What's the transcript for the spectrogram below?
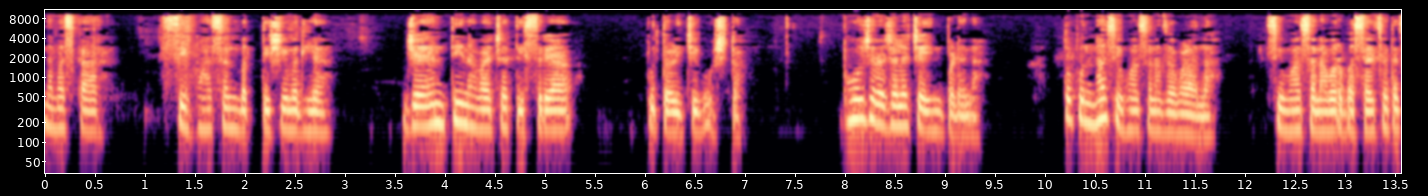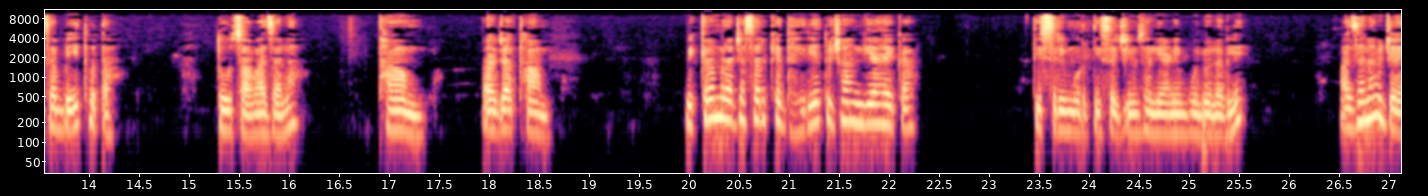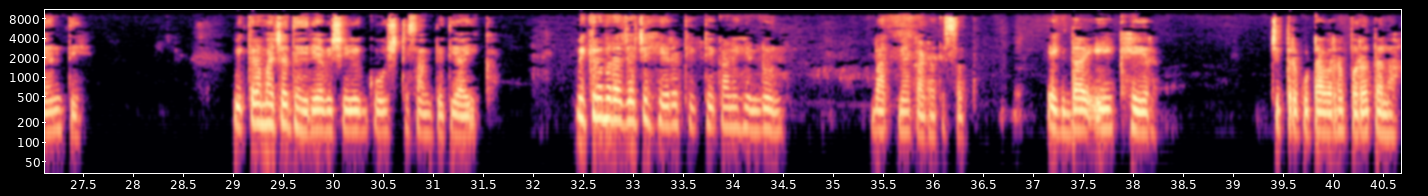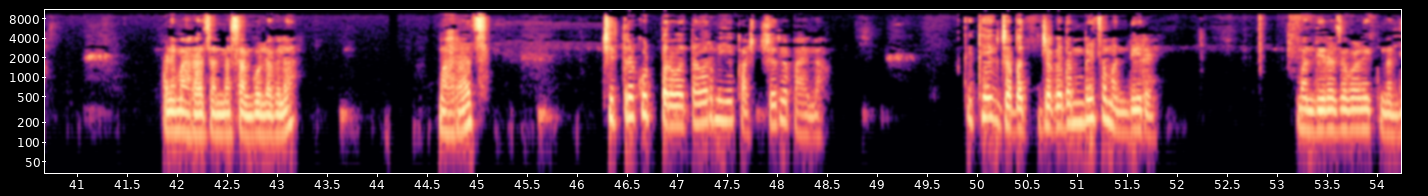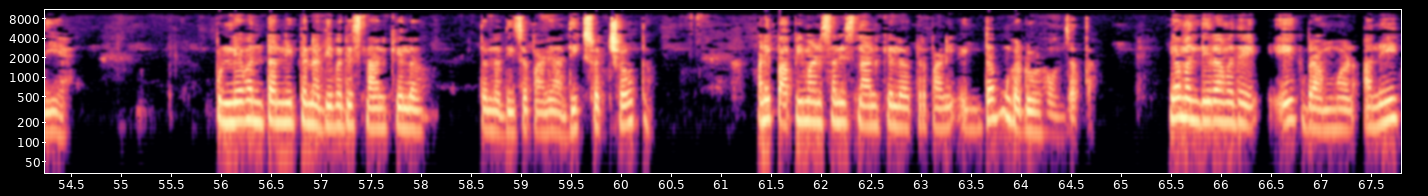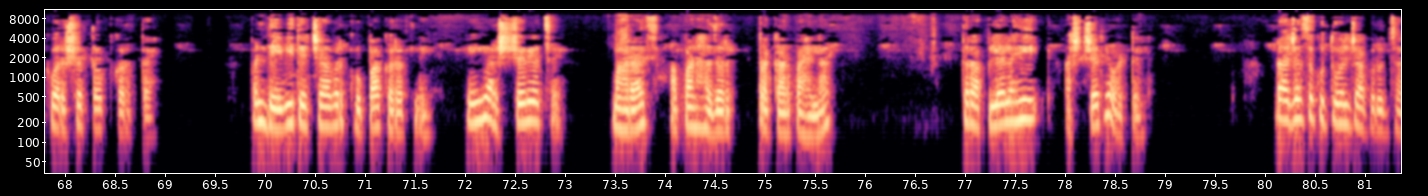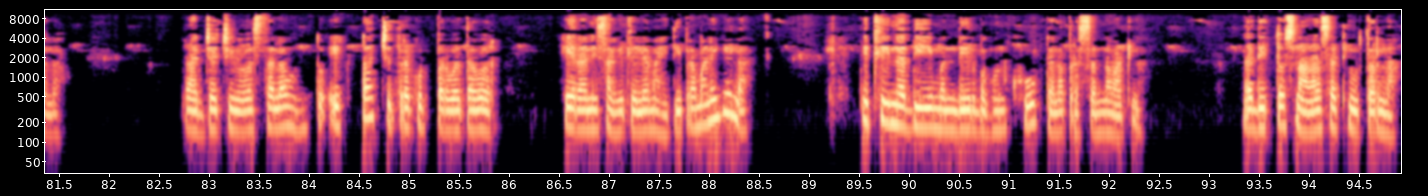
नमस्कार. सिंहासन बत्तीशी मधल्या जयंती नावाच्या तिसऱ्या पुतळीची गोष्ट. भोज राजाला चैन पडेना. तो पुन्हा सिंहासनाजवळ आला. सिंहासनावर बसायचा त्याचा बेत होता. तोच आवाज आला. थांब राजा थांब. विक्रम राजासारखे धैर्य तुझ्या अंगी आहे का? तिसरी मूर्ती सजीव झाली आणि बोलू लागली. माझं नाव जयंती. विक्रमाच्या धैर्याविषयी एक गोष्ट सांगते ती ऐक. विक्रमराजाचे हेर ठिकठिकाणी हिंडून बातम्या काढत असत. एकदा एक हेर चित्रकूटावर परत आला आणि महाराजांना सांगू लागला महाराज चित्रकूट पर्वतावर मी एक आश्चर्य पाहिलं. तिथे एक जब जगदंबेचं मंदिर आहे. मंदिराजवळ एक नदी आहे. पुण्यवंतांनी त्या नदीमध्ये स्नान केलं. तर नदीचं पाणी अधिक स्वच्छ होतं. आणि पापी माणसाने स्नान केलं तर पाणी एकदम गढूळ होऊन जातं. या मंदिरामध्ये एक ब्राह्मण अनेक वर्ष तप करत आहे पण देवी त्याच्यावर कृपा करत नाही. हेही आश्चर्यच आहे. महाराज आपण हजार प्रकार पाहिला तर आपल्यालाही आश्चर्य वाटेल. राजाचं कुतूहल जागृत झालं. राज्याची व्यवस्था लावून तो एकटाच चित्रकूट पर्वतावर हेरानी सांगितलेल्या माहितीप्रमाणे गेला. तिथली नदी मंदिर बघून खूप त्याला प्रसन्न वाटलं. नदीत तो स्नानासाठी उतरला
